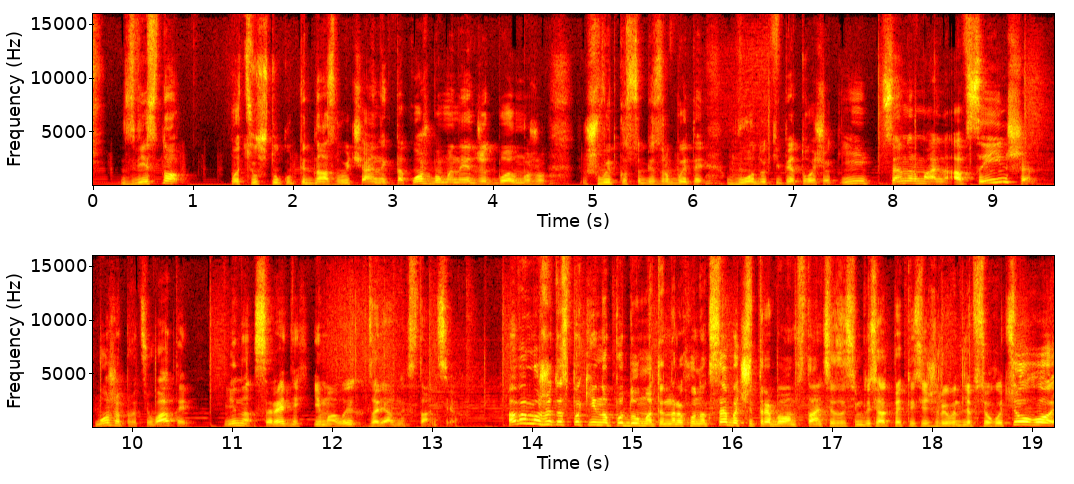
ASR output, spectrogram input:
звісно, оцю штуку під назвою чайник також, бо в мене є джетбойл, можу швидко собі зробити воду, кип'яточок, і все нормально. А все інше може працювати і на середніх і малих зарядних станціях. А ви можете спокійно подумати на рахунок себе, чи треба вам станція за 75 тисяч гривень для всього цього,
